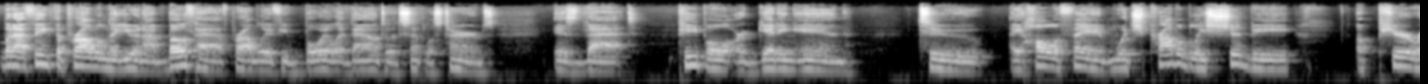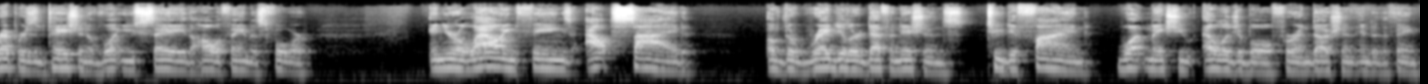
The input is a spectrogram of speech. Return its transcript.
but I think the problem that you and I both have, probably if you boil it down to its simplest terms, is that people are getting in to a Hall of Fame, which probably should be a pure representation of what you say the Hall of Fame is for. And you're allowing things outside of the regular definitions to define what makes you eligible for induction into the thing.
